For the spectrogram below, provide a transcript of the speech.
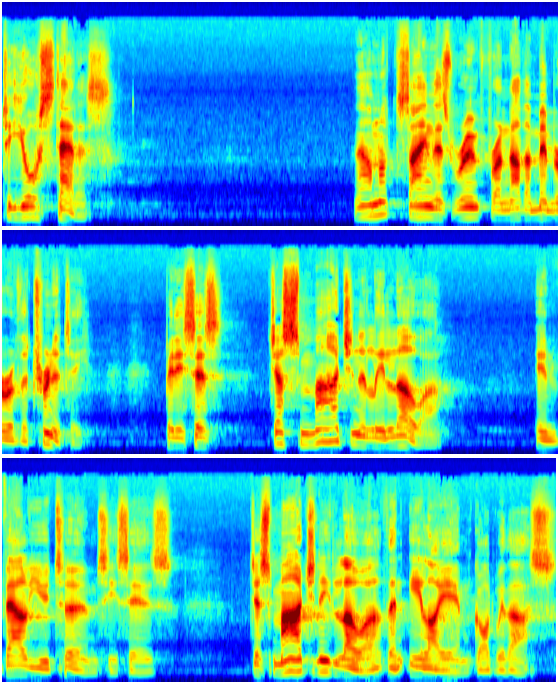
to your status? Now, I'm not saying there's room for another member of the Trinity, but he says, just marginally lower in value terms, he says, just marginally lower than Elohim, God with us.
